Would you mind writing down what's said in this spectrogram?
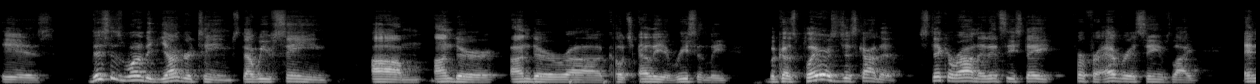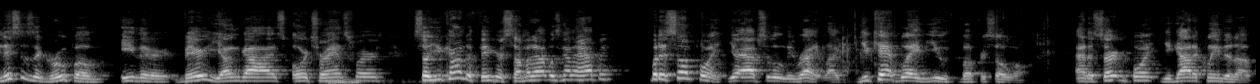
is this is one of the younger teams that we've seen um, under under uh, Coach Elliott recently because players just kind of stick around at NC State for forever, it seems like. And this is a group of either very young guys or transfers. So you kind of figure some of that was going to happen. But at some point, you're absolutely right. Like you can't blame youth, but for so long. At a certain point, you got to clean it up.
